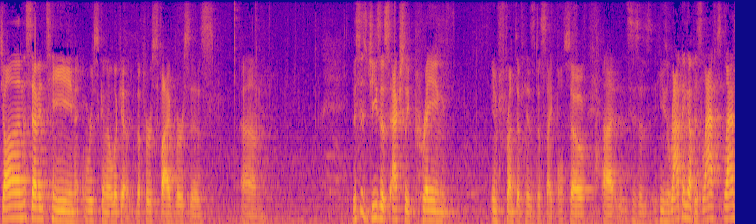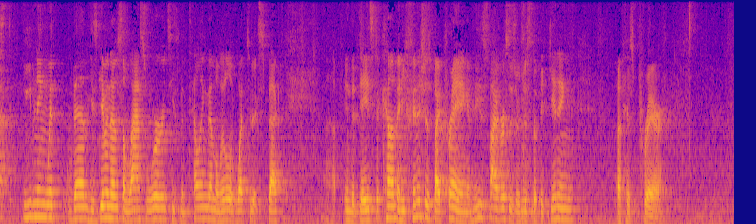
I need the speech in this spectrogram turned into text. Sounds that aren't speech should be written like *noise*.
John 17, we're just going to look at the first five verses. Um, this is Jesus actually praying in front of his disciples. So uh, his, he's wrapping up his last, last evening with them. He's given them some last words. He's been telling them a little of what to expect uh, in the days to come. And he finishes by praying. And these five verses are just the beginning of his prayer.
